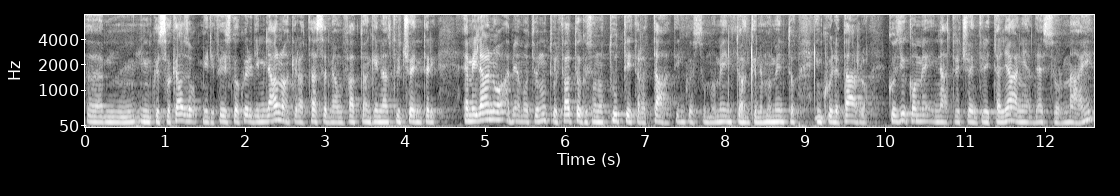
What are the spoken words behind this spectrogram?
um, in questo caso mi riferisco a quelli di Milano, anche la tassa abbiamo fatto anche in altri centri, e a Milano abbiamo ottenuto il fatto che sono tutti trattati in questo momento, anche nel momento in cui le parlo, così come in altri centri italiani adesso ormai.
